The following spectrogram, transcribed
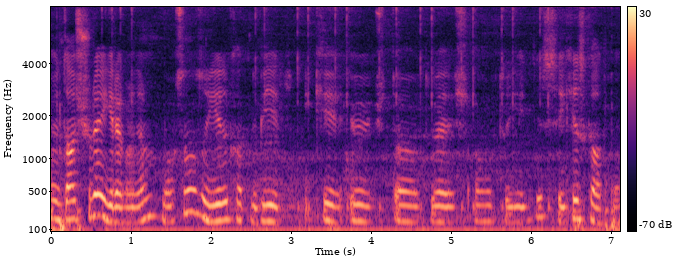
Evet, daha şuraya giremedim. Baksanıza 7 katlı 1, 2, 3, 4, 5, 6, 7, 8 katlı.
